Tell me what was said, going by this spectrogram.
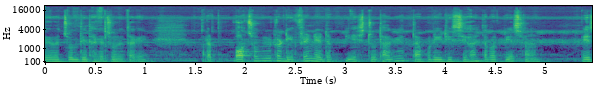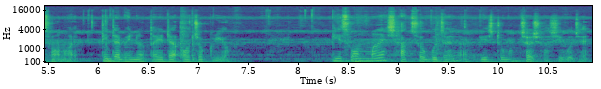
এভাবে চলতে থাকে চলতে থাকে। আর অচক্রীয়টা ডিফারেন্ট এটা পিএস টু থাকে, তারপর ইটিসি হয়, তারপর পিএস ওয়ান পিএস ওয়ান হয়। তিনটা ভিন্নতা, এটা অচক্রীয়। পিএস ওয়ান মানে সাতশো বোঝায়, আর পিএস টু মানে ছয়শো আশি বোঝায়।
